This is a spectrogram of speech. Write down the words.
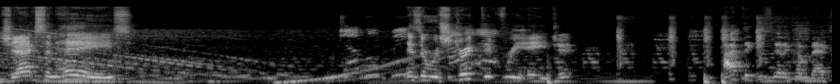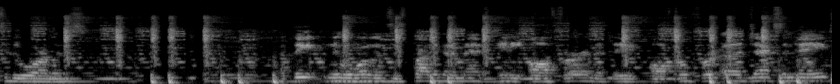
Jaxson Hayes is a restricted free agent. I think he's going to come back to New Orleans. I think New Orleans is probably going to match any offer that they offer for uh, Jaxson Hayes.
